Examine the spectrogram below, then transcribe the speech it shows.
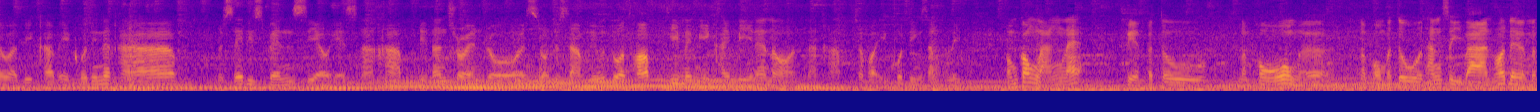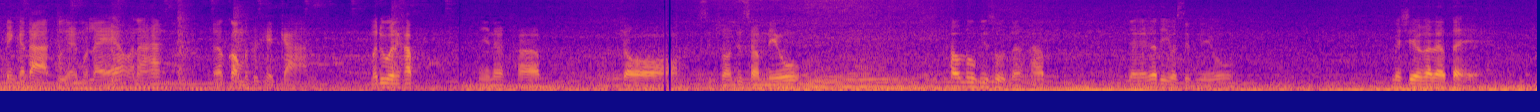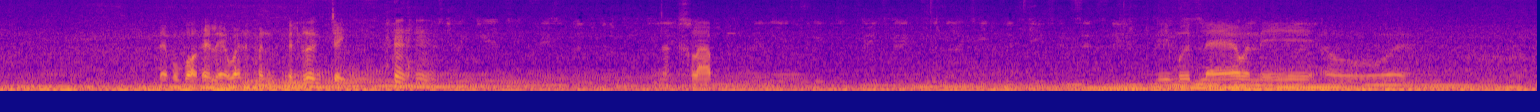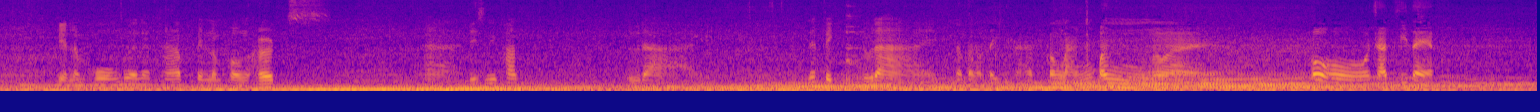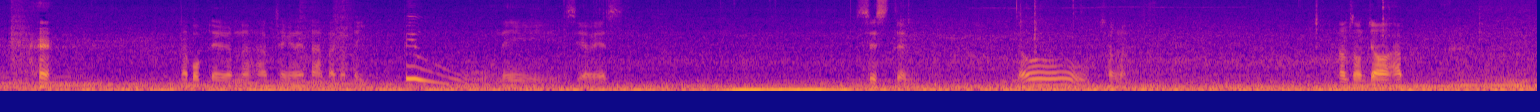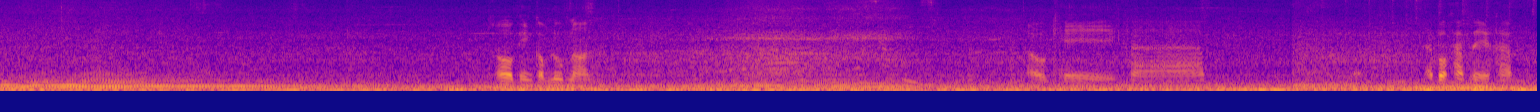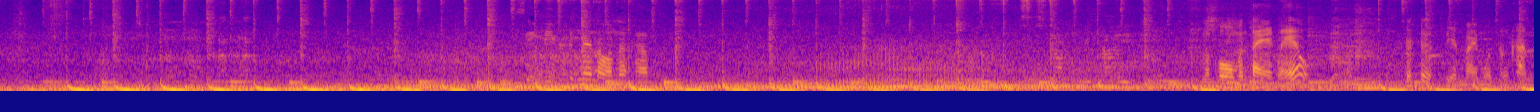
สวัสดีครับ เอกคนนี้นะครับ Mercedes-Benz CLS นะครับติดตั้ง t r o Android 2.3นิ้วตัวท็อปที่ไม่มีใครมีแน่นอนนะครับ เฉพาะ e c o d i n g สั่งผลิตพร้อมกล้องหลังและเปลี่ยนประตูลำโพงเออลำโพงประตูทั้ง 4 บาน เพราะเดิมมันเป็นกระดาษเปื่อยหมดแล้วนะฮะ แล้วก็บันทึกเหตุการณ์ มาดูนะครับ นี่นะครับ จอ 12.3 นิ้วเข้ารูปที่สุดนะครับ ยังไงก็ดีกว่า 10 นิ้ว ไม่เชื่อก็แล้วแต่ แต่ผมบอกได้เลยว่ามันเป็นเรื่องจริงนะครับ นี่มืดแล้ววันนี้ โอ้ย เปลี่ยนลำโพงด้วยนะครับ เป็นลำโพง Hertz อ่า Disney Plus ดูได้ Netflix ดูได้ตามปกตินะครับกล้องหลังปึ้งหน่อย โอ้โห ชัดขี้แตก ระบบเดิมนะครับ ใช้งานได้ตามปกติ ปิ้ว นี่ CLS System โอ้ช่างมันทำสองจอครับโอ้เพลงกล่อมลูกนอน โอเคครับ Apple CarPlay ครับ เสียงดีขึ้นแน่นอนนะครับลำโพงมันแตกแล้ว เปลี่ยนใหม่หมดทั้งคัน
